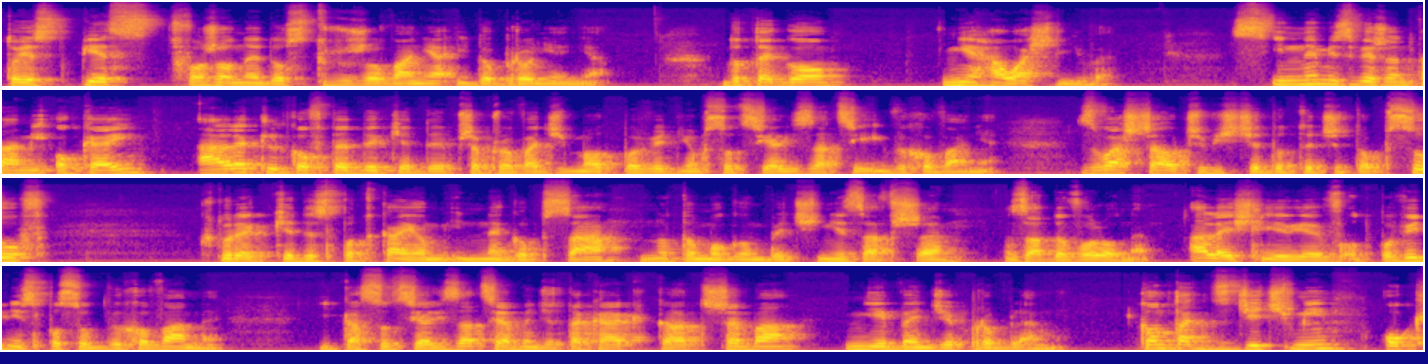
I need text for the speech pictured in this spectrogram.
to jest pies stworzony do stróżowania i do bronienia. Do tego niehałaśliwe. Z innymi zwierzętami ok, ale tylko wtedy, kiedy przeprowadzimy odpowiednią socjalizację i wychowanie. Zwłaszcza oczywiście dotyczy to psów, które kiedy spotkają innego psa, no to mogą być nie zawsze zadowolone. Ale jeśli je w odpowiedni sposób wychowamy i ta socjalizacja będzie taka, jaka trzeba, nie będzie problemu. Kontakt z dziećmi ok,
